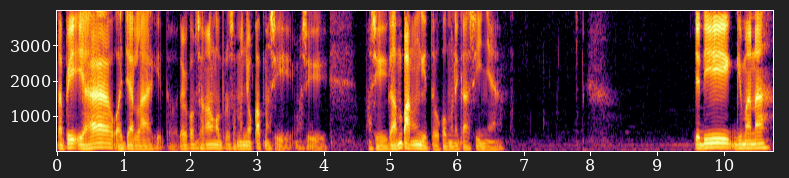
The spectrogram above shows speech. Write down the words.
Tapi ya wajar lah gitu. Tapi kalau misalkan ngobrol sama nyokap masih masih masih gampang gitu komunikasinya. Jadi gimana?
